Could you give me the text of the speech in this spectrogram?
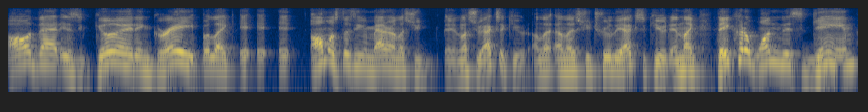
all that is good and great, but like, it, it, it almost doesn't even matter unless you unless you execute, unless, unless you truly execute. And like, they could have won this game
